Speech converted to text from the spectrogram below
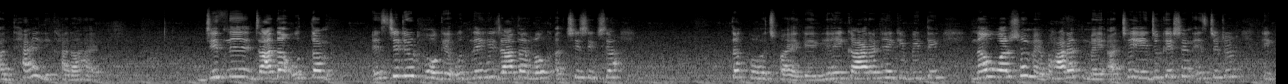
अध्याय लिखा रहा है। जितने ज़्यादा उत्तम इंस्टीट्यूट होंगे, उतने ही ज़्यादा लोग अच्छी शिक्षा तक पहुँच पाएँगे। यही कारण है कि बीते नौ वर्षों में भारत में अच्छे एजुकेशन इंस्टीट्यूट की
